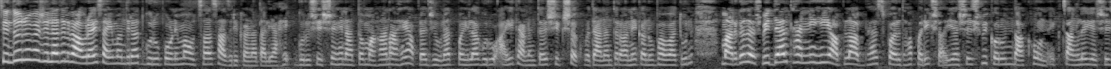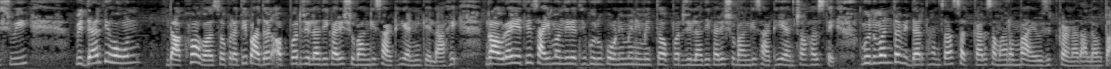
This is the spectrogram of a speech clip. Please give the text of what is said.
सिंधुदुर्ग जिल्ह्यातील गावराई साई मंदिरात गुरुपौर्णिमा उत्सव साजरी करण्यात आली आहे. गुरु शिष्य हे नातं महान आहे. आपल्या जीवनात पहिला गुरु आई त्यानंतर शिक्षक व त्यानंतर अनेक अनुभवातून मार्गदर्शन विद्यार्थ्यांनीही आपला अभ्यास स्पर्धा परीक्षा यशस्वी करून दाखवून एक चांगले यशस्वी विद्यार्थी होऊन दाखवावं असं प्रतिपादन अप्पर जिल्हाधिकारी शुभांगी साठे यांनी केलं आहे. गावराई येथील साई मंदिर येथे गुरुपौर्णिमेनिमित्त अप्पर जिल्हाधिकारी शुभांगी साठे यांच्या हस्ते गुणवंत विद्यार्थ्यांचा सत्कार समारंभ आयोजित करण्यात आला होता.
